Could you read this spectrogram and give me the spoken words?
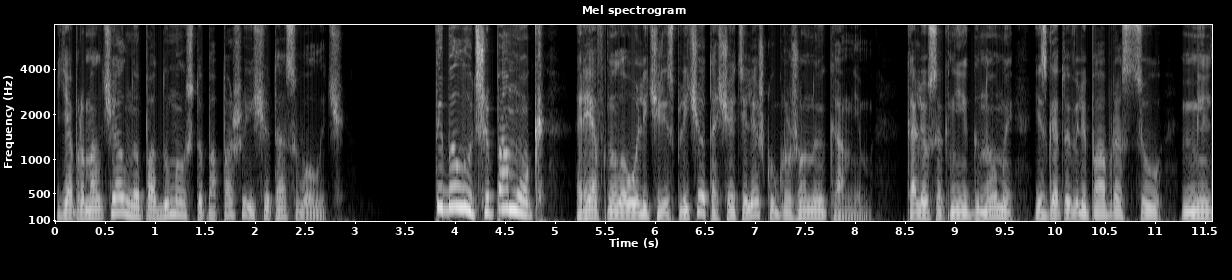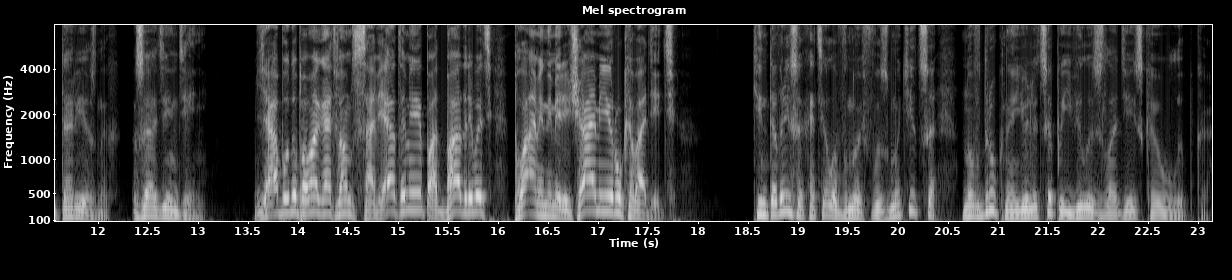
Я промолчал, но подумал, что папаша еще та сволочь. «Ты бы лучше помог!» — рявкнула Оля через плечо, таща тележку, груженную камнем. Колеса к ней гномы изготовили по образцу мельторезных за один день. «Я буду помогать вам советами, подбадривать, пламенными речами и руководить!» Кентавриса хотела вновь возмутиться, но вдруг на ее лице появилась злодейская улыбка.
